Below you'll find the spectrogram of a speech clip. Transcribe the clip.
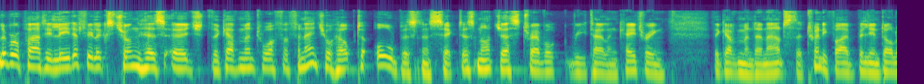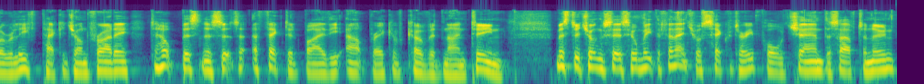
Liberal Party leader Felix Chung has urged the government to offer financial help to all business sectors, not just travel, retail, and catering. The government announced the $25 billion relief package on Friday to help businesses affected by the outbreak of COVID 19. Mr. Chung says he'll meet the Financial Secretary, Paul Chan, this afternoon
